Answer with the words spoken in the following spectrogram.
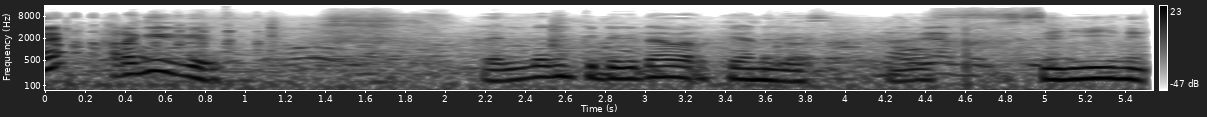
ഏ? അടക്കി എല്ലാവരും കിട്ടുകിട്ടാ വർക്കാണ് ഗൈസ് സീന്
